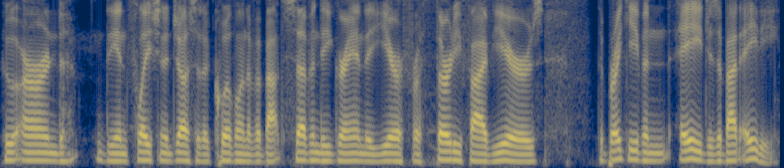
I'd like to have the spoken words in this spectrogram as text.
who earned the inflation adjusted equivalent of about 70 grand a year for 35 years, the break even age is about 80.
